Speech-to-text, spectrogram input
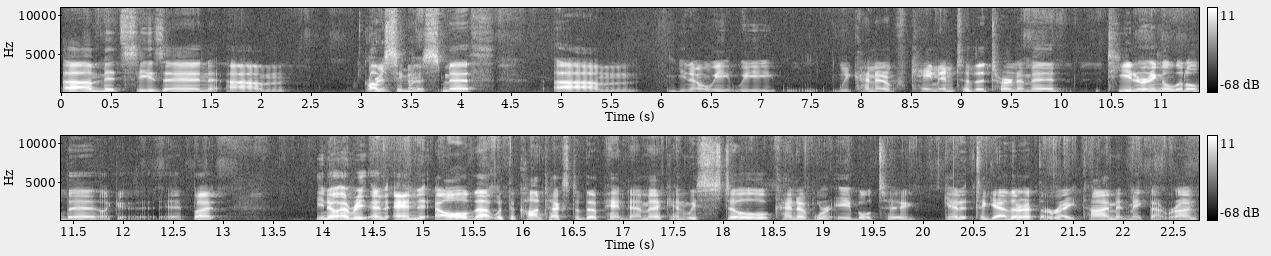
uh, mid-season. Um, obviously, Smith. Chris Smith. Um, you know, we we we kind of came into the tournament teetering a little bit, like, uh, but you know every and and all of that with the context of the pandemic and we still kind of were able to get it together at the right time and make that run.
